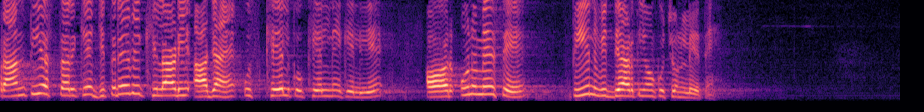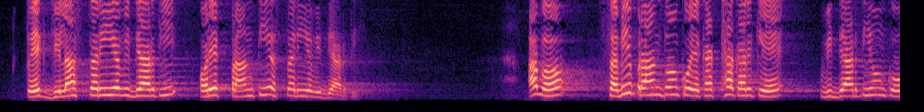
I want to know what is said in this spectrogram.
प्रांतीय स्तर के जितने भी खिलाड़ी आ जाएँ उस खेल को खेलने के लिए और उनमें से तीन विद्यार्थियों को चुन लेते हैं। तो एक जिला स्तरीय विद्यार्थी और एक प्रांतीय स्तरीय विद्यार्थी। अब सभी प्रांतों को इकट्ठा करके विद्यार्थियों को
